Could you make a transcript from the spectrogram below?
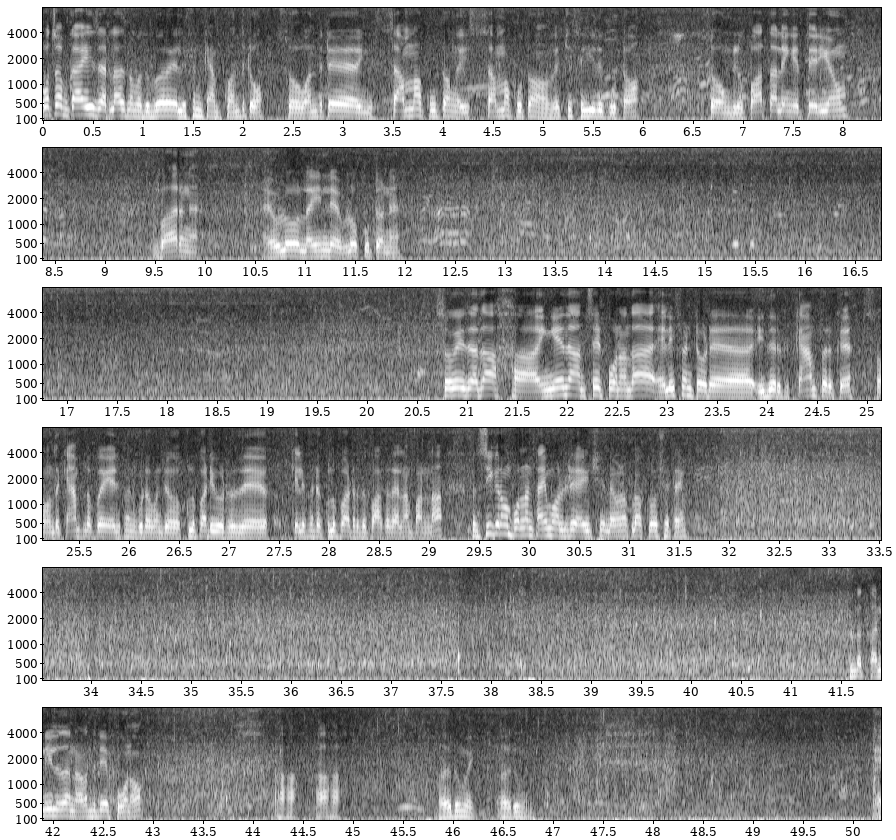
so what's up guys at last நம்ம துபாய் எலிஃபென்ட் கேம்ப்க்கு வந்துட்டோம். ஸோ வந்துட்டு இங்கே செம்ம கூட்டம் கைஸ் செம்ம கூட்டம். வச்சு செய்யுது கூட்டம். ஸோ உங்களுக்கு பார்த்தாலே இங்கே தெரியும். பாருங்கள் எவ்வளோ லைனில் எவ்வளோ கூட்டம்னு. ஸோ இது இங்கேருந்து அந்த சைட் போனால் எலிஃபெண்ட்டோட இது இருக்குது கேம்ப் இருக்குது ஸோ அந்த கேம்பில் போய் எலிஃபெண்ட் கூட கொஞ்சம் குளிப்பாட்டி விடுறது எலிஃபெண்ட்டை குளிப்பாட்டுறது பார்க்கறதெல்லாம் பண்ணலாம். கொஞ்சம் சீக்கிரமாக போகலாம். டைம் ஆல்ரெடி ஆயிடுச்சு. Eleven o'clock closure time ஃபுல்லாக தண்ணியில் தான் நடந்துகிட்டே போனோம். ஆஹா ஆஹா. அருமை அருமை.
